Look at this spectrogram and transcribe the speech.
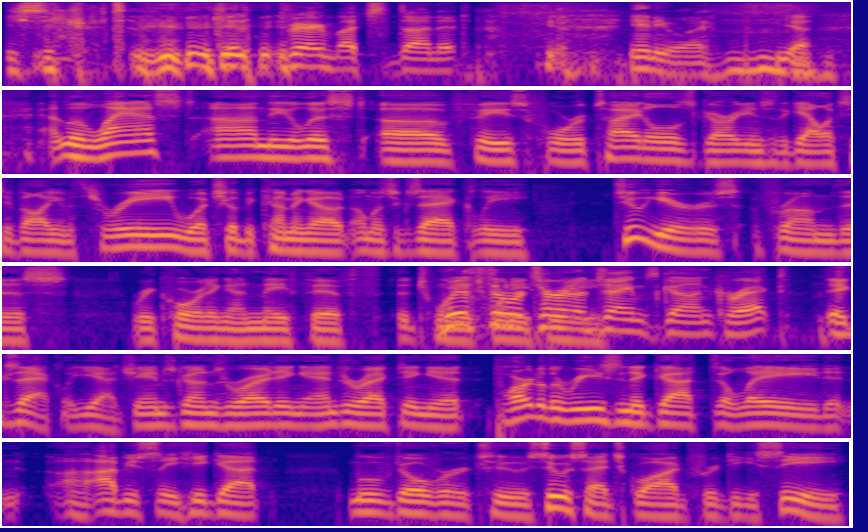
he could, could have very much done it. Yeah. Anyway, yeah. And the last on the list of Phase Four titles, Guardians of the Galaxy Volume Three, which will be coming out almost exactly two years from this recording on May 5th, 2023. With the return of James Gunn, correct? Exactly, yeah. James Gunn's writing and directing it. Part of the reason it got delayed, and uh, obviously he got moved over to Suicide Squad for DC,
